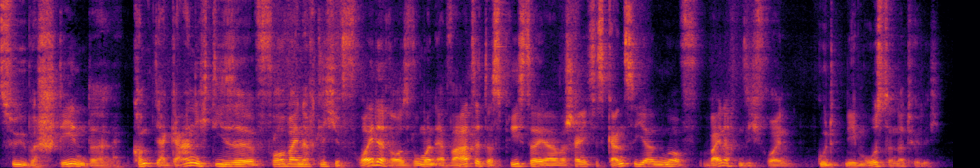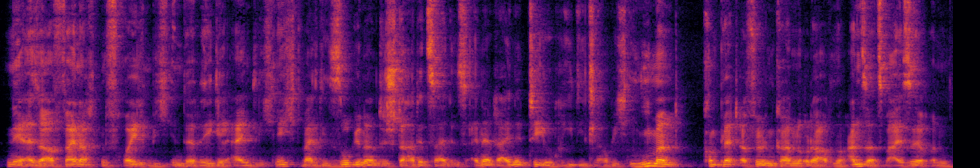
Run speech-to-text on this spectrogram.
Zu überstehen, da kommt ja gar nicht diese vorweihnachtliche Freude raus, wo man erwartet, dass Priester ja wahrscheinlich das ganze Jahr nur auf Weihnachten sich freuen. Gut, neben Ostern natürlich. Nee, also auf Weihnachten freue ich mich in der Regel eigentlich nicht, weil die sogenannte Stadezeit ist eine reine Theorie, die, glaube ich, niemand komplett erfüllen kann oder auch nur ansatzweise. Und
